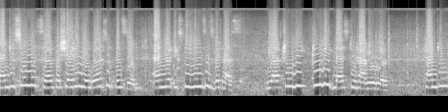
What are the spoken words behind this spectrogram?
Thank you so much, sir, for sharing your words of wisdom and your experiences with us. We are truly, truly blessed to have you here. Thank you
